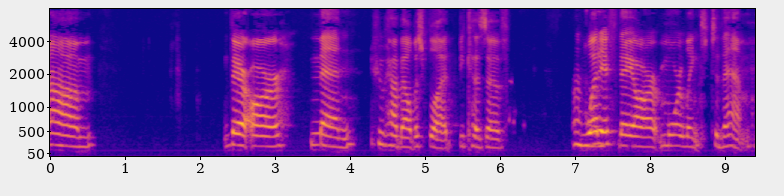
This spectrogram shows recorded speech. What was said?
um, there are men who have elvish blood because of. What Mhm. if they are more linked to them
